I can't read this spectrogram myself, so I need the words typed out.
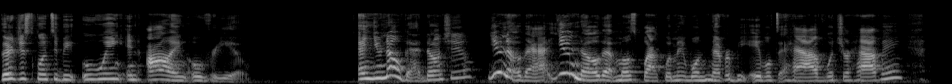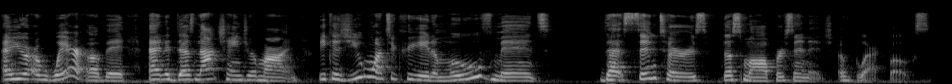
They're just going to be oohing and awing over you. And you know that, don't you? You know that. You know that most black women will never be able to have what you're having, and you're aware of it, and it does not change your mind because you want to create a movement that centers the small percentage of black folks.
